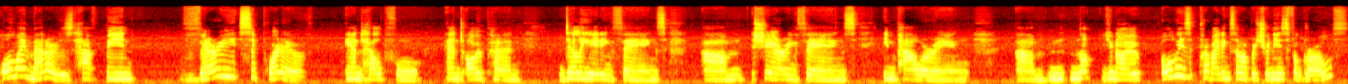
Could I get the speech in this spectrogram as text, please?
all my managers have been very supportive and helpful and open, delegating things, um, sharing things, empowering, um, n- not, you know, always providing some opportunities for growth,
